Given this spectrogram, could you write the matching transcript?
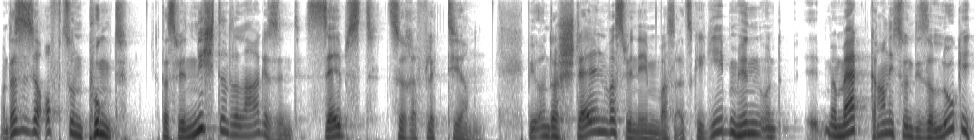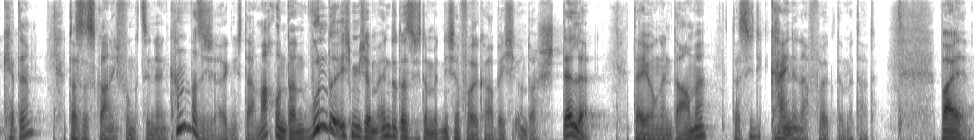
Und das ist ja oft so ein Punkt, dass wir nicht in der Lage sind, selbst zu reflektieren. Wir unterstellen was, wir nehmen was als gegeben hin und äh, man merkt gar nicht so in dieser Logikkette, dass es gar nicht funktionieren kann, was ich eigentlich da mache. Und dann wundere ich mich am Ende, dass ich damit nicht Erfolg habe. Ich unterstelle der jungen Dame, dass sie keinen Erfolg damit hat. Weil,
